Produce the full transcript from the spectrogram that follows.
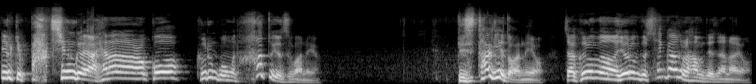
이렇게 팍 치는 거야 해놔놓고 그런 공은 하나도 연습 안 해요. 비슷하게도 안 해요. 자, 그러면 여러분들 생각을 하면 되잖아요.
